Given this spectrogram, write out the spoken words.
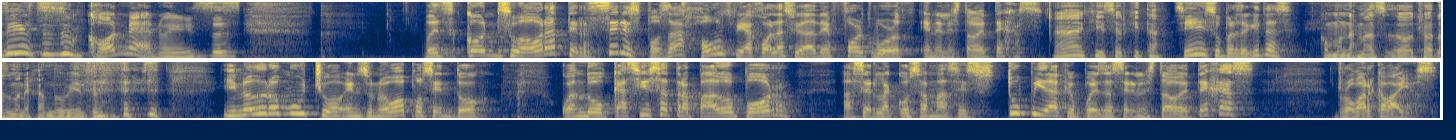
sí, esto es un con man, güey. Esto es- Pues con su ahora tercera esposa, Holmes viajó a la ciudad de Fort Worth en el estado de Texas. Ah, aquí cerquita. Sí, súper cerquitas. Como nada más ocho horas manejando bien. Y no duró mucho en su nuevo aposento cuando casi es atrapado por hacer la cosa más estúpida que puedes hacer en el estado de Texas, robar caballos.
